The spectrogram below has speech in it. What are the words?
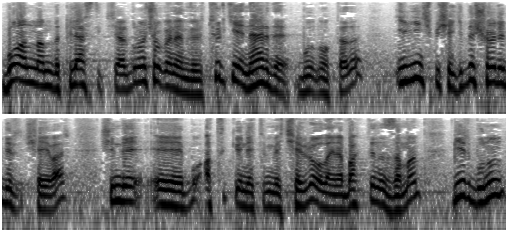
bu anlamda plastikçiler buna çok önem veriyor. Türkiye nerede bu noktada? İlginç bir şekilde şöyle bir şey var. Şimdi e, bu atık yönetim ve çevre olayına baktığınız zaman bir bunun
